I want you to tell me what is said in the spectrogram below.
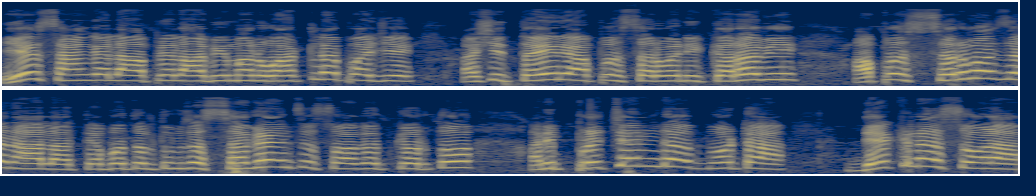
हे सांगायला आपल्याला अभिमान वाटला पाहिजे. अशी तयारी आपण सर्वांनी करावी. आपण सर्वजण आला. त्याबद्दल तुमचं सगळ्यांचं स्वागत करतो. आणि प्रचंड मोठा देखना सोहळा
